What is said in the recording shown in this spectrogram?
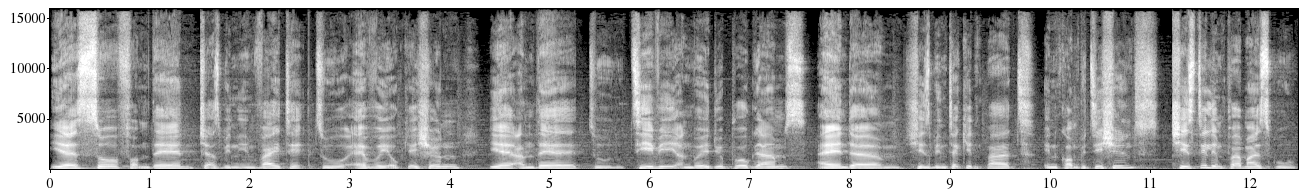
Yes, so from then she has been invited to every occasion here and there to TV and radio programs, and um, she's been taking part in competitions. She's still in primary school,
